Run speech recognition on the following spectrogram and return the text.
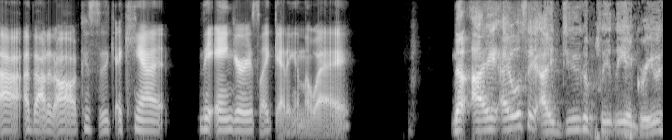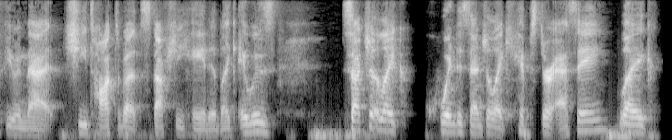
uh, about it all because like, I can't. The anger is like getting in the way. No, I I will say I do completely agree with you in that she talked about stuff she hated. Like it was such a like quintessential like hipster essay. Like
